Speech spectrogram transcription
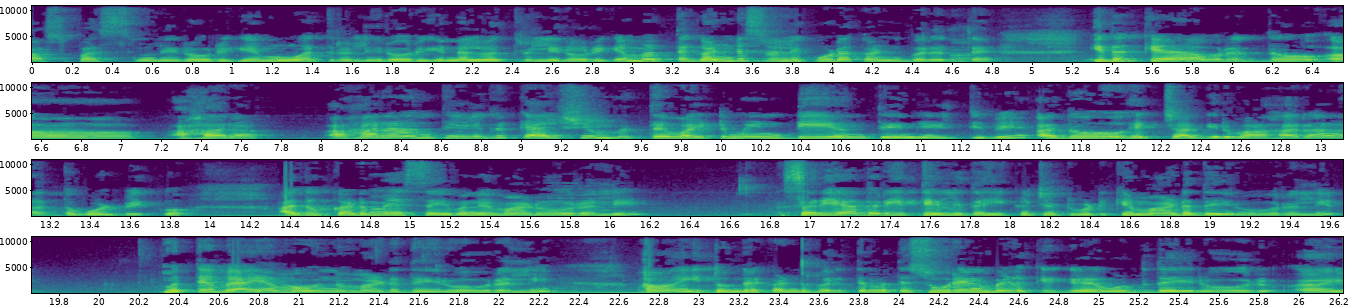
ಆಸುಪಾಸಿನಲ್ಲಿರೋರಿಗೆ ಮೂವತ್ತರಲ್ಲಿರೋರಿಗೆ ನಲ್ವತ್ತರಲ್ಲಿರೋರಿಗೆ ಮತ್ತೆ ಗಂಡಸರಲ್ಲಿ ಕೂಡ ಕಂಡು ಬರುತ್ತೆ ಇದಕ್ಕೆ ಅವರದ್ದು ಆಹಾರ? ಆಹಾರ ಅಂತ ಹೇಳಿದ್ರೆ ಕ್ಯಾಲ್ಸಿಯಂ ಮತ್ತೆ ವೈಟಮಿನ್ ಡಿ ಅಂತ ಏನ್ ಹೇಳ್ತೀವಿ, ಅದು ಹೆಚ್ಚಾಗಿರುವ ಆಹಾರ ತಗೊಳ್ಬೇಕು. ಅದು ಕಡಿಮೆ ಸೇವನೆ ಮಾಡುವವರಲ್ಲಿ, ಸರಿಯಾದ ರೀತಿಯಲ್ಲಿ ದೈಹಿಕ ಚಟುವಟಿಕೆ ಮಾಡದೇ ಇರುವವರಲ್ಲಿ ಮತ್ತೆ ವ್ಯಾಯಾಮವನ್ನು ಮಾಡದೇ ಇರುವವರಲ್ಲಿ ಈ ತೊಂದರೆ ಕಂಡುಬರುತ್ತೆ. ಮತ್ತೆ ಸೂರ್ಯನ ಬೆಳಕಿಗೆ ಒಡ್ಡದೇ ಇರುವವರು ಈ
